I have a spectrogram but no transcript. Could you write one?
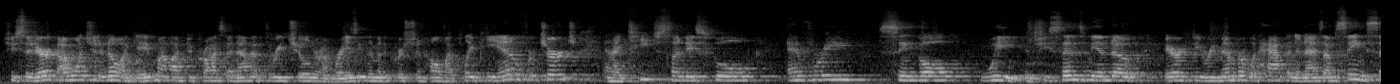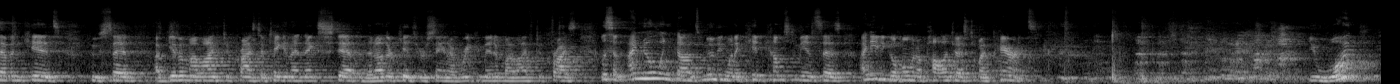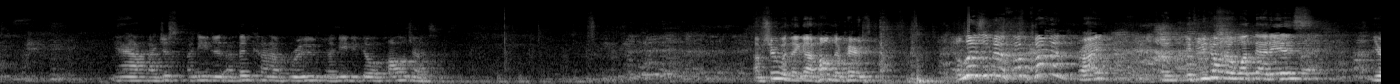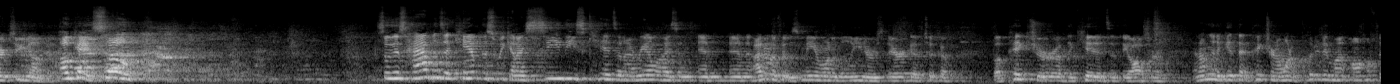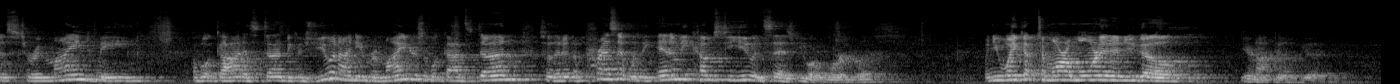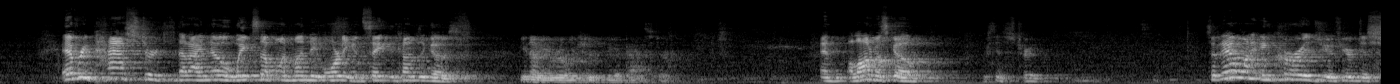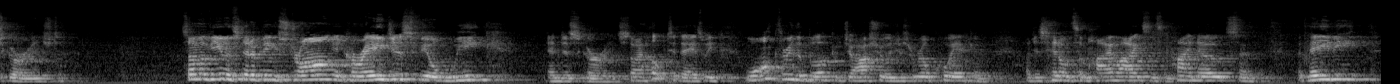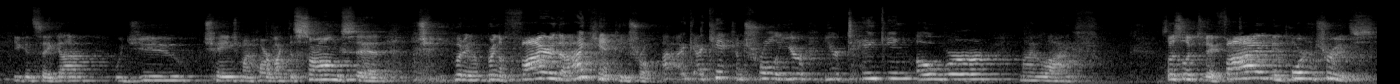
She said, Erick, I want you to know I gave my life to Christ. I now have three children. I'm raising them in a Christian home. I play piano for church, and I teach Sunday school every single week. And she sends me a note Erick, do you remember what happened? And as I'm seeing seven kids who said, I've given my life to Christ, I've taken that next step, and then other kids who are saying, I've recommitted my life to Christ. Listen, I know when God's moving when a kid comes to me and says, I need to go home and apologize to my parents. you what? Yeah, I just, I need to, I've been kind of rude. I need to go apologize. I'm sure when they got home, their parents, Elizabeth, I'm coming, right? And if you don't know what that is, you're too young. Okay, so so this happens at camp this week, and I see these kids, and I realize, and, and, and I don't know if it was me or one of the leaders, Erica took a, a picture of the kids at the altar, and I'm going to get that picture, and I want to put it in my office to remind me of what God has done because you and I need reminders of what God's done so that in the present, when the enemy comes to you and says, You are worthless, when you wake up tomorrow morning and you go, You're not doing good. Every pastor that I know wakes up on Monday morning and Satan comes and goes, You know, you really shouldn't be a pastor. And a lot of us go, This is true. So today I want to encourage you if you're discouraged. Some of you, instead of being strong and courageous, feel weak and discouraged. So I hope today, as we walk through the book of Joshua just real quick, and I'll just hit on some highlights and some high notes, and maybe you can say, God, would you change my heart? Like the song said, bring a fire that I can't control. I, I can't control it. You're, you're taking over my life. So let's look today. Five important truths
